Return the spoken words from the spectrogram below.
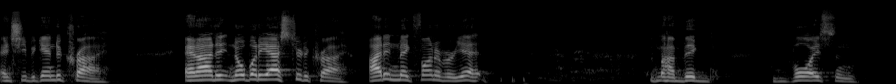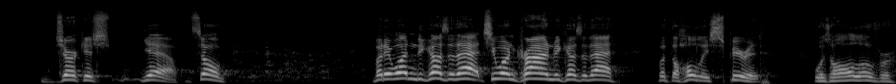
and she began to cry. And I didn't, nobody asked her to cry. I didn't make fun of her yet. With my big voice and jerkish, yeah. So, but it wasn't because of that. She wasn't crying because of that. But the Holy Spirit was all over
